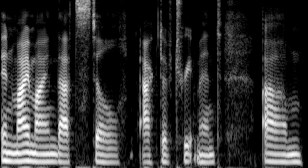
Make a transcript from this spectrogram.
in my mind that's still active treatment. Um,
